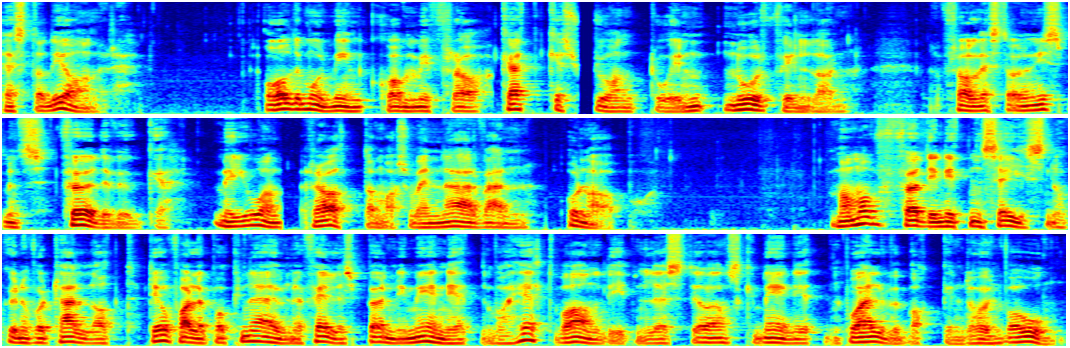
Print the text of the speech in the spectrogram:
lestadianere. Oldemor min kom ifra Ketkesjuanto i Nord-Finland, fra lestadianismens fødevugge, med Johan Ratama som en nær venn og nabo. Mamma var født i 1916 og kunne fortelle at det å falle på kne under felles bønn i menigheten var helt vanlig i den lesteranske menigheten på Elvebakken da hun var ung.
